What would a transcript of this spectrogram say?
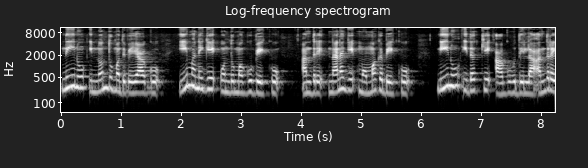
ನೀನು ಇನ್ನೊಂದು ಮದುವೆಯಾಗು. ಈ ಮನೆಗೆ ಒಂದು ಮಗು ಬೇಕು. ಅಂದರೆ ನನಗೆ ಮೊಮ್ಮಗ ಬೇಕು. ನೀನು ಇದಕ್ಕೆ ಆಗುವುದಿಲ್ಲ ಅಂದರೆ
